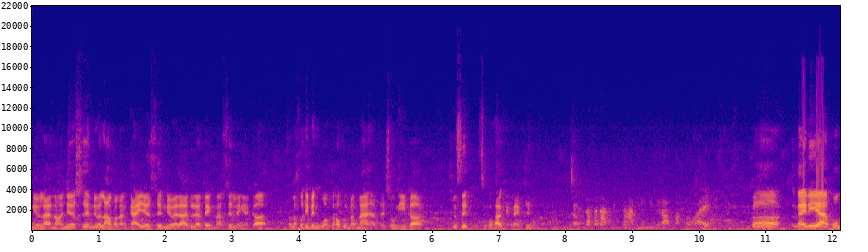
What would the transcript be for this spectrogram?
มีเวลานอนเยอะขึ้นมีเวลาออกกำลังกายเยอะขึ้นมีเวลาดูแลตัวเองมากขึ้นอะไรเงี้ยก็สำหรับคนที่เป็นห่วงก็ขอบคุณมากๆครับแต่ช่วงนี้ก็รู้สึกสุขภาพแข็งแรงขึ้นครับแต่ขนาดบินขนาดนี้มีเวลาพักเอาไว้ก็ไงดีอะผม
